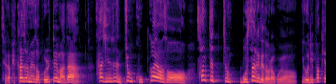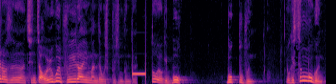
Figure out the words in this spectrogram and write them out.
제가 백화점에서 볼 때마다 사실은 좀 고가여서 선뜻 좀 못 사게 되더라고요. 이거 리파 캐럿은 진짜 얼굴 V라인 만들고 싶으신 분들. 또 여기 목, 목 부분. 여기 승모근.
